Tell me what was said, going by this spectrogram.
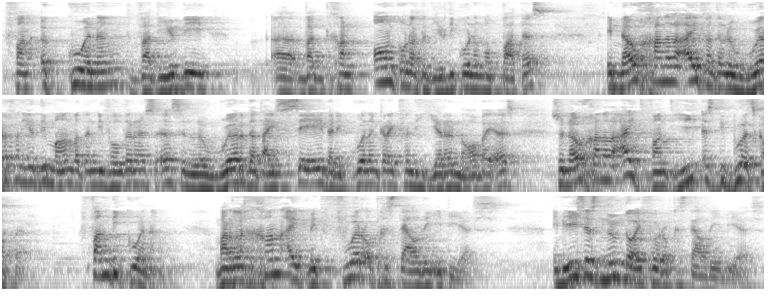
van 'n koning wat hierdie uh wat gaan aankondig dat hierdie koning op pad is. En nou gaan hulle uit want hulle hoor van hierdie man wat in die wildernis is en hulle hoor dat hy sê dat die koninkryk van die Here naby is. So nou gaan hulle uit want hier is die boodskapper van die koning maar hulle gaan uit met vooropgestelde idees. En Jesus noem daai vooropgestelde idees.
